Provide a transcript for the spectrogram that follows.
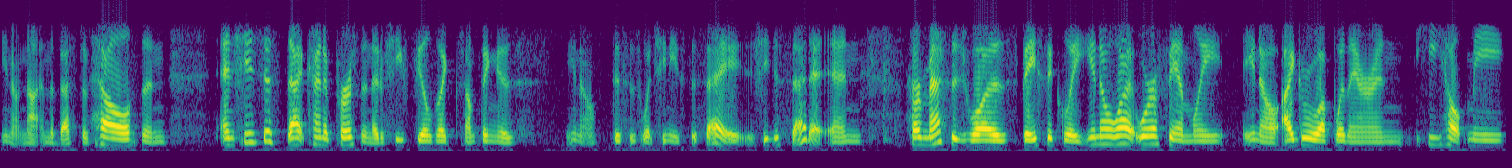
you know, not in the best of health, and and she's just that kind of person that if she feels like something is, you know, this is what she needs to say, she just said it, and her message was basically, you know what, we're a family. You know, I grew up with Aaron. He helped me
